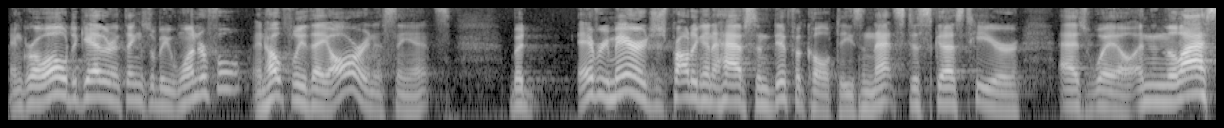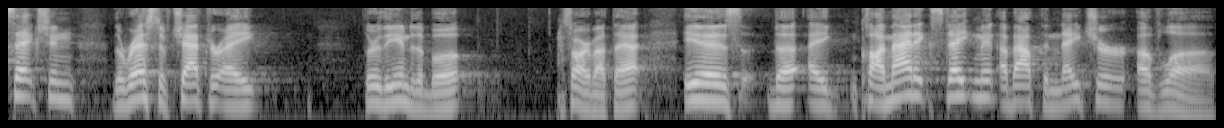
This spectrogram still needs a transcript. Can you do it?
and grow old together and things will be wonderful. And hopefully they are in a sense. Every marriage is probably going to have some difficulties, and that's discussed here as well. And then the last section, the rest of chapter 8, through the end of the book, sorry about that, is the, a climatic statement about the nature of love.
